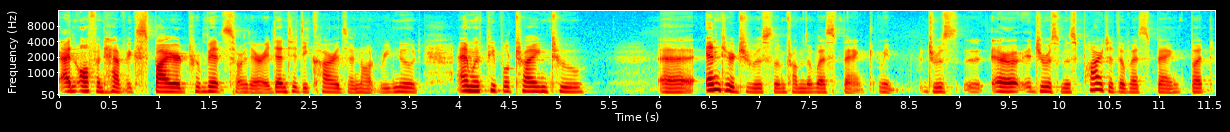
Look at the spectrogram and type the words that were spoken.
and often have expired permits or their identity cards are not renewed, and with people trying to enter Jerusalem from the West Bank. I mean, Jerus- uh, Jerusalem is part of the West Bank, but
